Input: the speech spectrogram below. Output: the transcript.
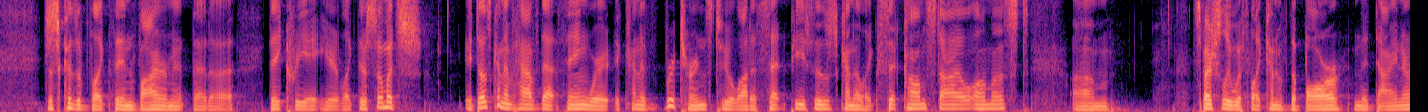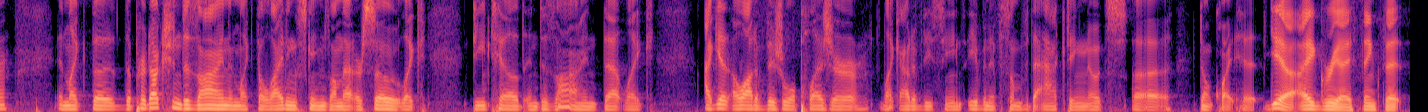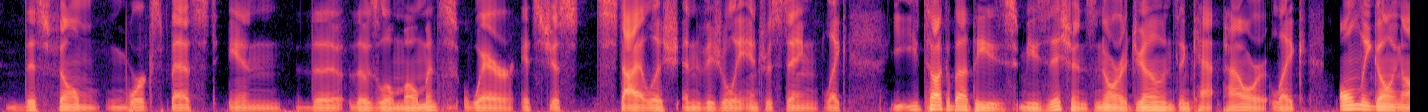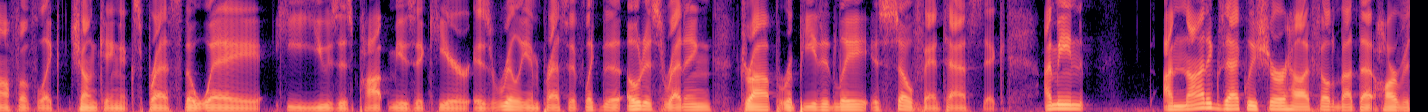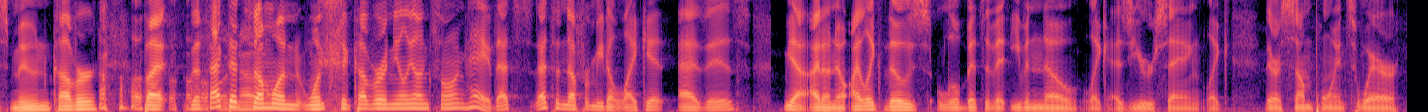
just because of like the environment that uh, they create here, like there's so much. It does kind of have that thing where it kind of returns to a lot of set pieces, kind of like sitcom style almost. Um, especially with like kind of the bar and the diner and like the the production design and like the lighting schemes on that are so like detailed and designed that like I get a lot of visual pleasure like out of these scenes even if some of the acting notes uh don't quite hit. Yeah, I agree. I think that this film works best in the those little moments where it's just stylish and visually interesting. Like you, you talk about these musicians, Norah Jones and Cat Power, like only going off of like Chungking Express, the way he uses pop music here is really impressive. Like the Otis Redding drop repeatedly is so fantastic. I mean, I'm not exactly sure how I felt about that Harvest Moon cover, but the oh, fact that someone wants to cover a Neil Young song, hey, that's that's enough for me to like it as is. Yeah, I don't know. I like those little bits of it, even though, like as you were saying, like there are some points where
